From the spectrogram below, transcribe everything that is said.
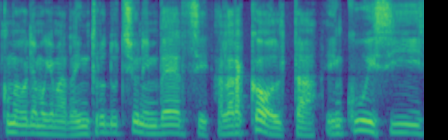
come vogliamo chiamarla, introduzione in versi alla raccolta in cui si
